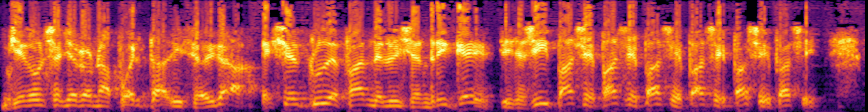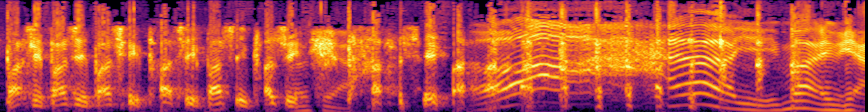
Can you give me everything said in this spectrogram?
Llega un señor a una puerta, dice, oiga, ¿es el club de fan de Luis Enrique? Dice, sí, pase, pase, pase, pase, pase, pase, pase, pase, pase, pase, pase, pase, pase, pase. ¡Ah! ¡Ay, madre mía!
